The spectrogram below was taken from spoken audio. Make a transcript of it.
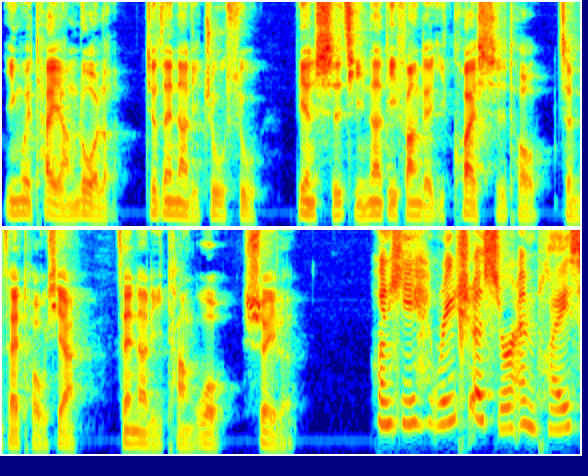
因为太阳落了，就在那里住宿，便拾起那地方的一块石头，枕在头下，在那里躺卧睡了。 When he reached a certain place,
